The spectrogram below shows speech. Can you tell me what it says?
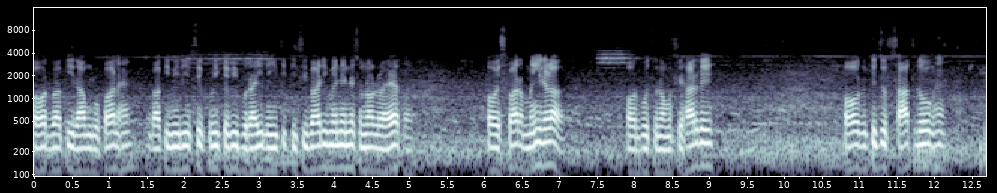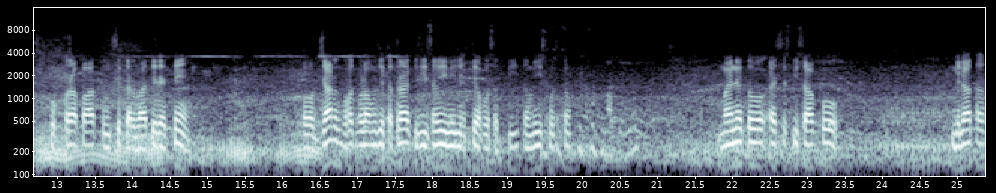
और बाकी राम गोपाल हैं। बाकी मेरी इनसे कोई कभी बुराई नहीं थी। पिछली बार ही मैंने इन्हें चुनाव लड़ाया था। और इस बार मैं ही लड़ा और वो चुनाव मुझसे हार गए। और उनके जो सात लोग हैं, वो खुरापात उनसे करवाते रहते हैं। और जान बहुत बड़ा मुझे खतरा है, किसी समय मेरी हत्या हो सकती तो मैं ये सोचता हूँ। मैंने तो एसएसपी साहब को मिला था?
